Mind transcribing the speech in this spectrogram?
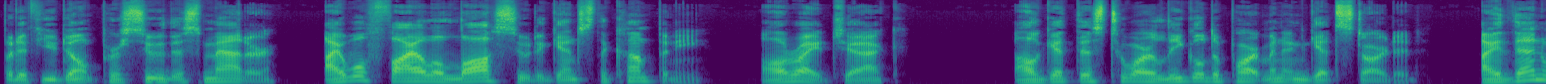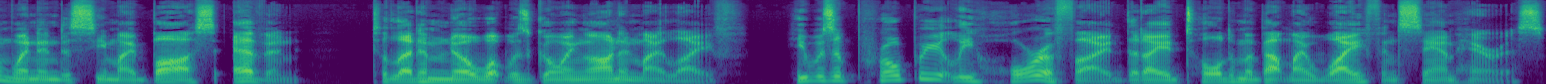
but if you don't pursue this matter, I will file a lawsuit against the company. All right, Jack. I'll get this to our legal department and get started. I then went in to see my boss, Evan, to let him know what was going on in my life. He was appropriately horrified that I had told him about my wife and Sam Harris.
